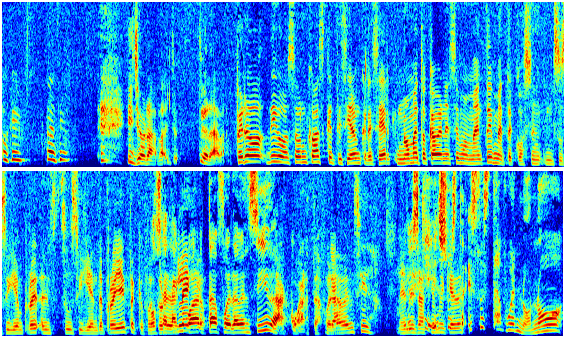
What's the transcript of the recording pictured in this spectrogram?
ok, gracias. Y lloraba, yo lloraba. Pero digo, son cosas que te hicieron crecer. No me tocaba en ese momento y me tocó en su siguiente, en su siguiente proyecto, que fue O sea, la cuarta fue la vencida. La cuarta fue la vencida. En es que me eso, quedé. está, eso está bueno, no,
